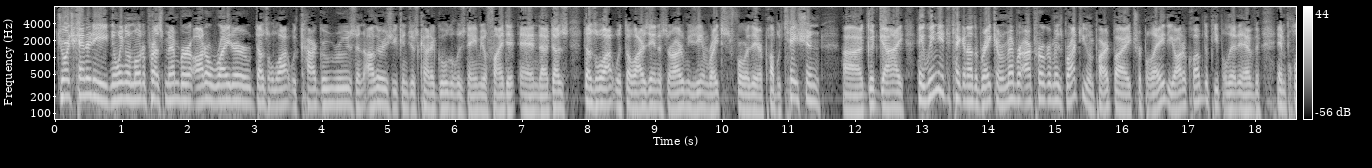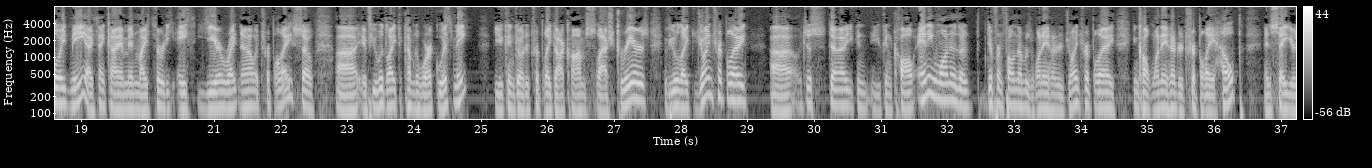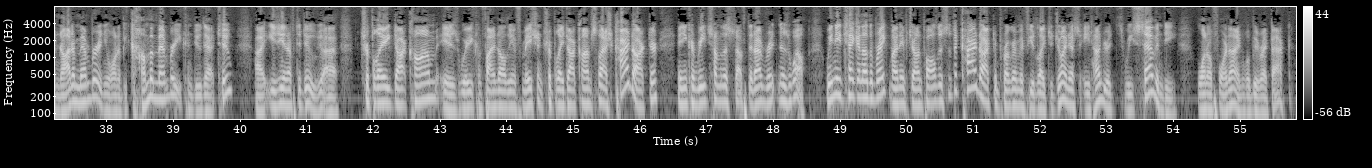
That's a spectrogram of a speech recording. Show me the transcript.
George Kennedy, New England Motor Press member, auto writer, does a lot with car gurus and others. You can just kind of Google his name, you'll find it, and uh, does does a lot with the Larz Anderson Auto Museum, writes for their publication. Uh, good guy. Hey, we need to take another break, and remember, our program is brought to you in part by AAA, the Auto Club, the people that have employed me. I think I am in my 38th year right now at AAA. So, uh, if you would like to come to work with me, you can go to AAA.com slash careers. If you would like to join AAA, uh, just uh, you can you can call any one of the different phone numbers one eight hundred join AAA. You can call one eight hundred AAA help and say you're not a member and you want to become a member. You can do that too. Uh, easy enough to do. Uh, AAA.com is where you can find all the information. AAA.com slash car doctor, and you can read some of the stuff that I've written as well. We need to take another break. My name's John Paul. This is the Car Doctor program. If you'd like to join us, 800 370 1049. We'll be right back.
